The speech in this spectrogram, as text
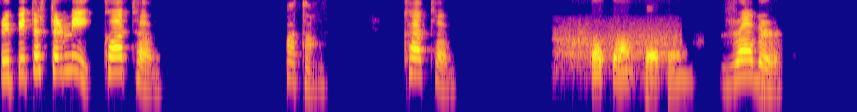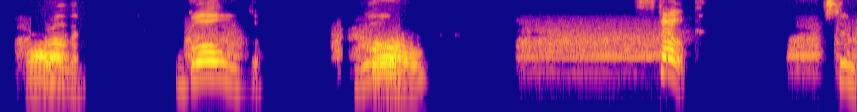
Repeat after me. Cotton, Cotton. cotton, cotton, cotton, rubber, rubber, gold, Gold. gold, silk, Silk.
